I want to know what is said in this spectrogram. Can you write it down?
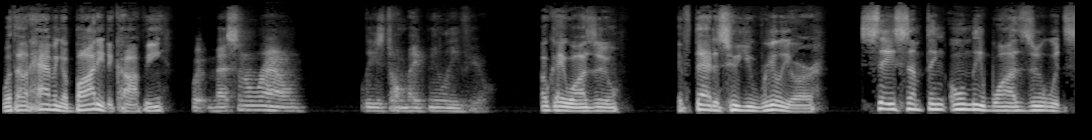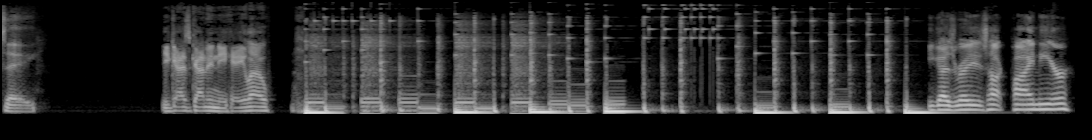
without having a body to copy. Quit messing around. Please don't make me leave you. Okay, Wazoo. If that is who you really are, say something only Wazoo would say. you guys got any Halo? You guys ready to talk Pioneer?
